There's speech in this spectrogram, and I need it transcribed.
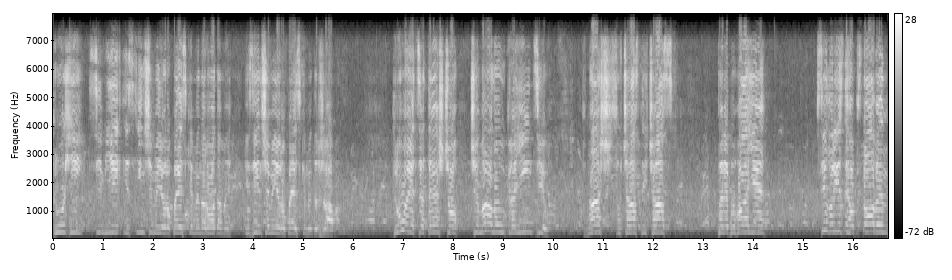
дружній сім'ї із іншими європейськими народами і з іншими європейськими державами. Друге, це те, що чимало українців в наш сучасний час перебуває в силу різних обставин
